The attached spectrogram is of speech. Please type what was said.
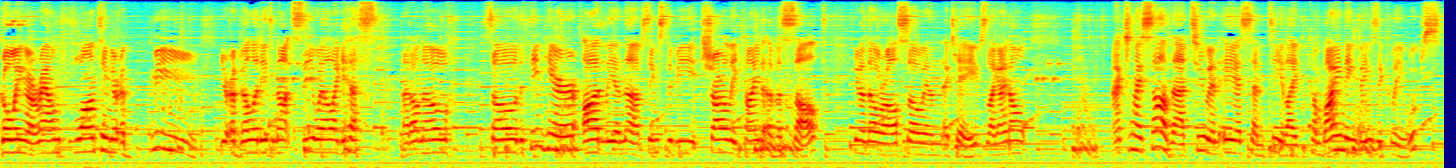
going around flaunting your me your ability to not see well, I guess. I don't know. So the theme here, oddly enough, seems to be Charlie kind of assault, even though we're also in a cave. So, like, I don't... Actually, I saw that too in ASMT, like, combining basically... Whoops.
